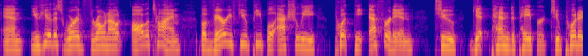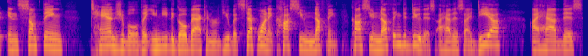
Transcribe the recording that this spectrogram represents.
And you hear this word thrown out all the time, but very few people actually put the effort in to get pen to paper, to put it in something tangible that you need to go back and review. But step one, it costs you nothing. costs you nothing to do this. I have this idea. I have this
